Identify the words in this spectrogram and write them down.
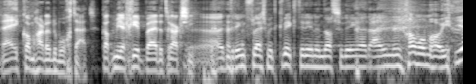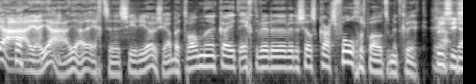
Nee, ik kwam harder de bocht uit. Ik had meer grip bij de tractie. Eh, drinkfles met kwik erin en dat soort dingen. Uiteindelijk allemaal mooi. Ja, ja, ja, ja echt eh, serieus. Ja, bij Twan eh, kan je het echt, werden, werden zelfs karts volgespoten met kwik. Precies.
